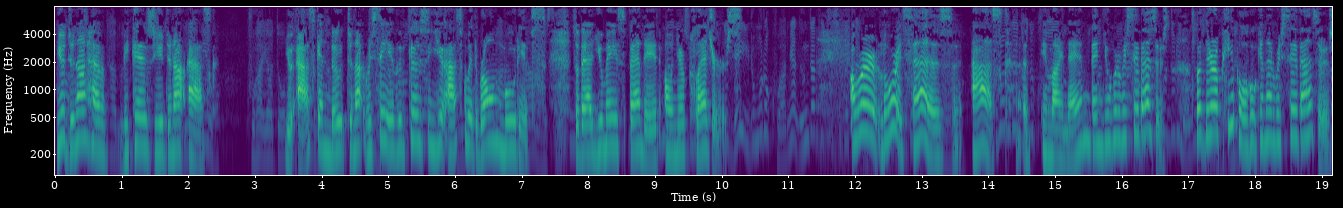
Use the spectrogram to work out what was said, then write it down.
You do not have because you do not ask. You ask and do not receive because you ask with wrong motives, so that you may spend it on your pleasures. Our Lord says, Ask in my name, then you will receive answers. But there are people who cannot receive answers.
